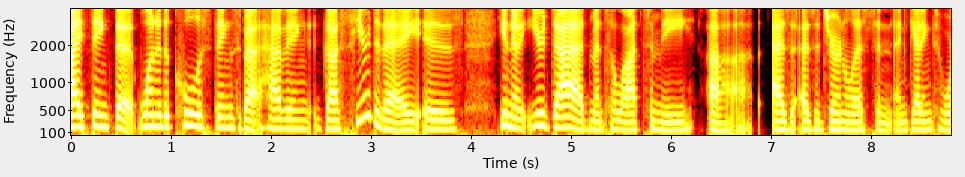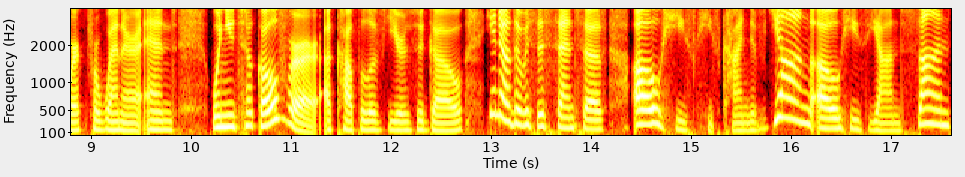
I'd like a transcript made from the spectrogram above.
I think that one of the coolest things about having Gus here today is, you know, your dad meant a lot to me uh, as as a journalist and, and getting to work for Wenner. And when you took over a couple of years ago, you know, there was this sense of, oh, he's he's kind of young. Oh, he's Jan's son.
